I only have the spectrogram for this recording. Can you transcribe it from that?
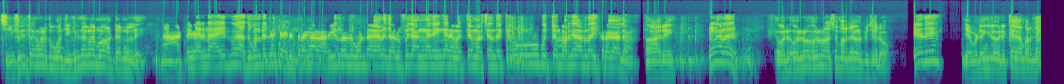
ജിഫ്രി തങ്ങളുടെ അടുത്ത് പോകാൻ ജിഫ്രി തങ്ങൾ നമ്മളെ നാട്ടുകാരനല്ലേ? നാട്ടുകാരനായിരുന്നു. അതുകൊണ്ടല്ലേ ചരിത്രങ്ങൾ അറിയുന്നത് കൊണ്ട് അയാൾ ഗൾഫിൽ അങ്ങനെ ഇങ്ങനെ മറ്റേ മറിച്ച് എന്തൊക്കെയോ കുറ്റം പറഞ്ഞു നടന്ന ഇത്ര കാലം. ആരെ? നിങ്ങൾ? ഒരു ഒരു ഒരു പ്രാവശ്യം പറഞ്ഞു കേൾപ്പിച്ചു തരുമോ ഏത്? എവിടെങ്കിലും ഒരുക്ക ഞാൻ പറഞ്ഞു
